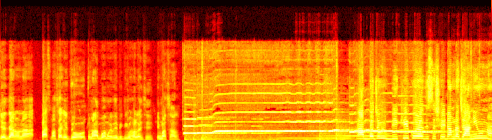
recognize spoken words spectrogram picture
কে জানো না পাঁচ মাস আগে তো তোমার আব্বু আমাকে বিক্রি করে হলাইছে এই মাসাল। আব্বা জমি বিক্রি করে দিছে সেটা আমরা জানিও না।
